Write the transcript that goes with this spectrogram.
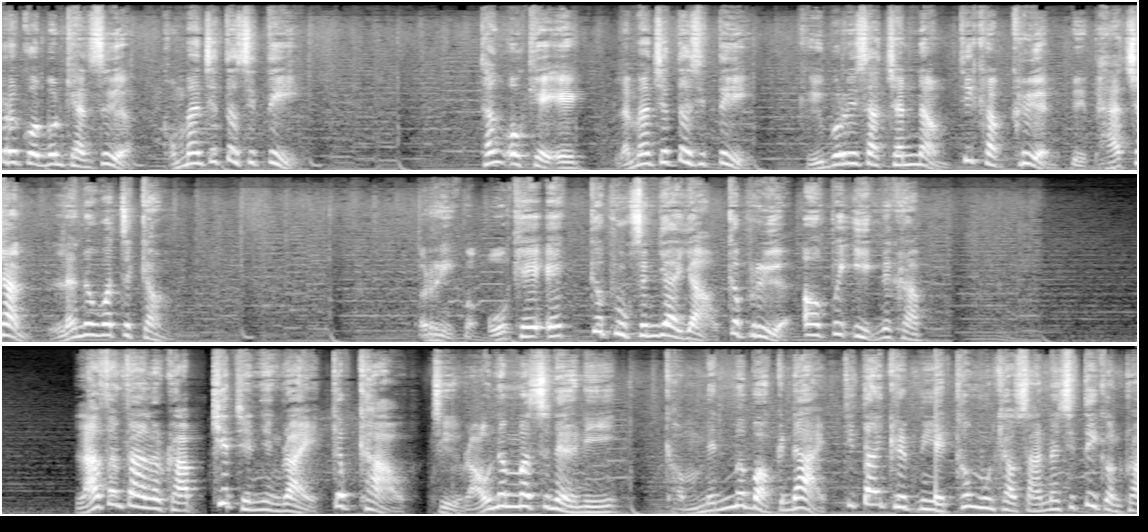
ปรากฏบนแขนเสื้อของแมนเชสเตอร์ซิตี้ ทั้ง OKX และแมนเชสเตอร์ซิตี้คือบริษัทชั้นนำที่ขับเคลื่อนด้วยแพชชั่น และนวัตกรรม เรียกว่า OKX ก็ผูกสัญญายาวกับเรือออกไปอีกนะครับ แล้วแฟนๆล่ะครับ คิดเห็นอย่างไรกับข่าวที่เรานำมาเสนอนี้ คอมเมนต์มาบอกกันได้ ที่ใต้คลิปนี้ข้อมูลข่าวสารแมนซิตี้ก่อนใคร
